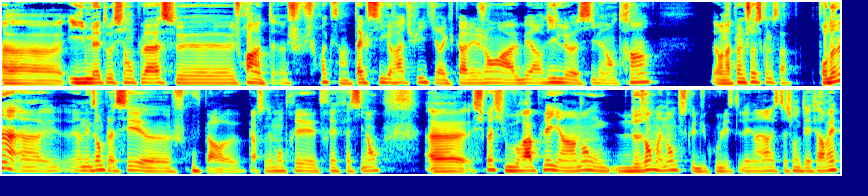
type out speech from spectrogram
Euh, ils mettent aussi en place, euh, je crois, je crois que c'est un taxi gratuit qui récupère les gens à Albertville euh, s'ils viennent en train. On a plein de choses comme ça. Pour donner un, exemple assez, je trouve personnellement très très fascinant. Euh, je sais pas si vous vous rappelez, il y a un an ou deux ans maintenant, parce que du coup l'année dernière les stations étaient fermées,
